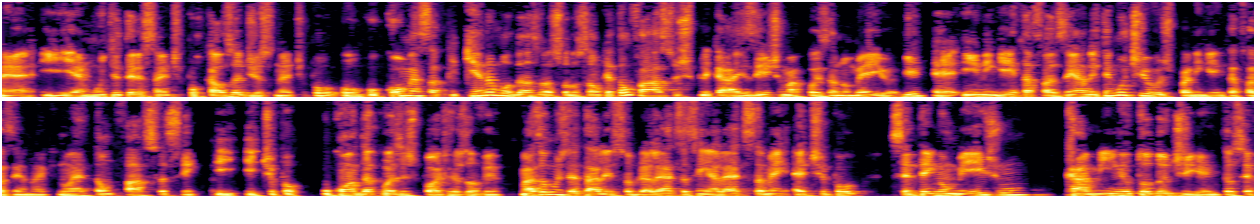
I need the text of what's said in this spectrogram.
né? E é muito interessante por causa disso, né? Tipo, o, o como essa pequena mudança na solução, que é tão fácil de explicar, existe uma coisa no meio ali, é, e ninguém está fazendo, e tem motivos para ninguém tá fazendo, é que não é tão fácil assim. E, e, tipo, o quanto a coisa pode resolver. Mais alguns detalhes sobre alertas, assim, alertas também é tipo, você tem o mesmo caminho todo dia. Então você,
